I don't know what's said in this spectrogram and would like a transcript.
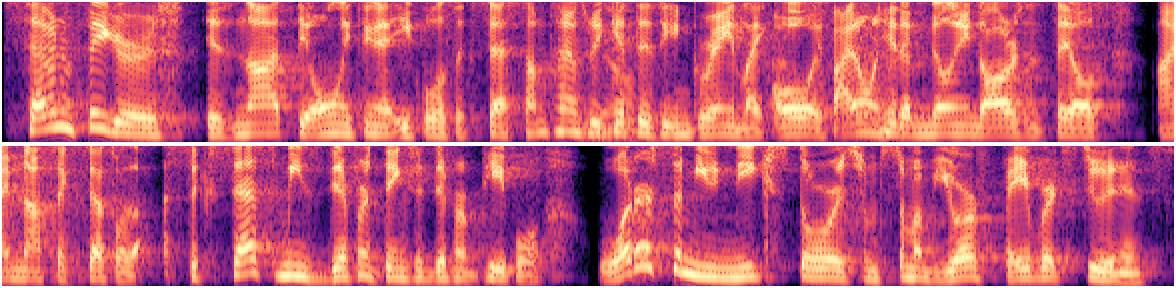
seven figures is not the only thing that equals success. Sometimes we No. get this ingrained like, oh, if I don't hit a million dollars in sales, I'm not successful. Success means different things to different people. What are some unique stories from some of your favorite students?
